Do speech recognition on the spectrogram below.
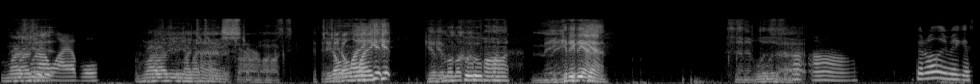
Reminds We're not liable." reminds me of my time at Starbucks. If they don't like it, give them a coupon. Make it again. Simple as that. Uh-uh. You can only make it.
